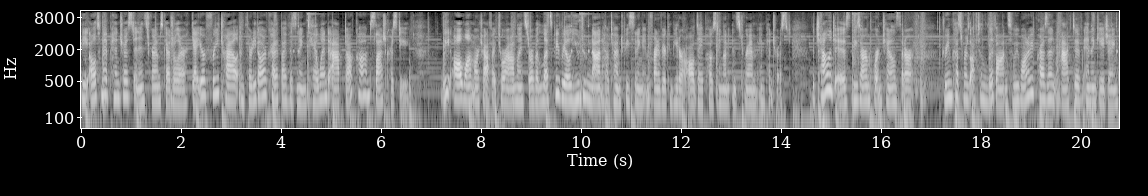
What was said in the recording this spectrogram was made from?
the ultimate Pinterest and Instagram scheduler. Get your free trial and $30 credit by visiting tailwindapp.com slash Kristi. We all want more traffic to our online store, but let's be real, you do not have time to be sitting in front of your computer all day posting on Instagram and Pinterest. The challenge is these are important channels that our dream customers often live on, so we want to be present, active, and engaging.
